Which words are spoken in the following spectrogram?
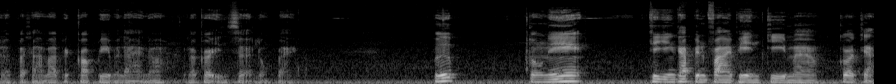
เราสามารถไป copy มาได้เนาะแล้วก็ insert ลงไปปุ๊บตรงนี้ที่จริงถ้าเป็นไฟล์ PNG มาก็จะ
